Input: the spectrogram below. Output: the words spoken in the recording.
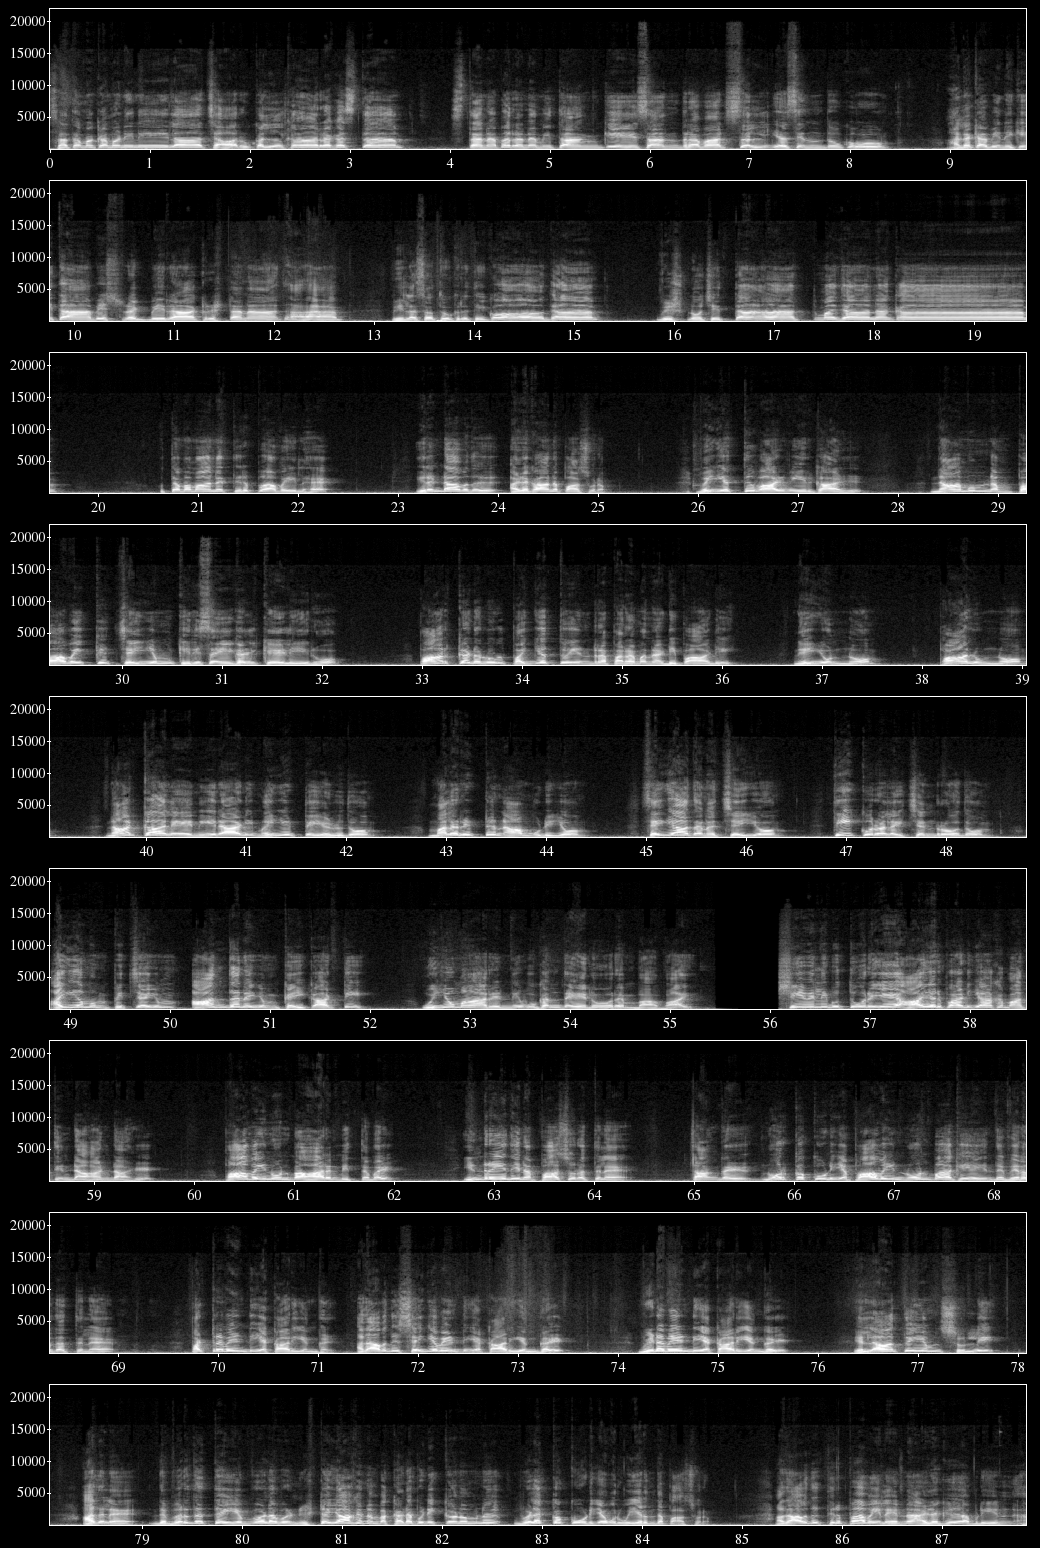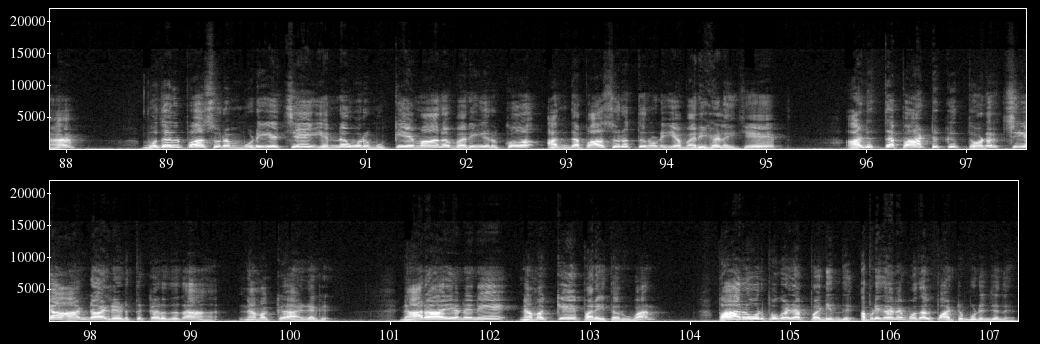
सतमकमणिनीलाचारुकल्कारहस्तां स्तनपरनमिताङ्गी सान्ध्रवात्सल्यसिन्धुः अलकविनिकिताभिश्रग्भिराकृष्टनाथा विलसतु कृतिकोदा விஷ்ணுச்சித்தாத்மஜானகாம் உத்தமமான திருப்பாவையில் இரண்டாவது அழகான பாசுரம். வையத்து வாழ்வீர்கள் நாமும் நம் பாவைக்கு செய்யும் கிரிசைகள் கேளீரோ? பார்க்கடலுள் பையத்து என்ற பரமன் அடிபாடி நெய்யுண்ணோம் பாலுண்ணோம் நாட்காலே நீராடி மையிட்டு எழுதோம் மலரிட்டு நாம் முடியோம் செய்யாதன செய்யோம் தீக்குரலை சென்றோதோம் ஐயமும் பிச்சையும் ஆந்தனையும் கை காட்டி உய்யுமாறெண்ணி உகந்தேலோர் எம்பாவாய் ஸ்ரீவில்லிபுத்தூரையே ஆயர்பாடியாக மாத்தின்ற ஆண்டாள் பாவை நோன்ப ஆரம்பித்தவள். இன்றைய தின பாசுரத்தில் தாங்கள் நோற்கக்கூடிய பாவை நோன்பாகிய இந்த விரதத்தில் பற்ற வேண்டிய காரியங்கள் அதாவது செய்ய வேண்டிய காரியங்கள் விட வேண்டிய காரியங்கள் எல்லாத்தையும் சொல்லி அதில் இந்த விரதத்தை எவ்வளவு நிஷ்டையாக நம்ம கடைபிடிக்கணும்னு விளக்கக்கூடிய ஒரு உயர்ந்த பாசுரம். அதாவது திருப்பாவையில் என்ன அழகு அப்படின்னா முதல் பாசுரம் முடியச்சே என்ன ஒரு முக்கியமான வரி இருக்கோ அந்த பாசுரத்தினுடைய வரிகளையே அடுத்த பாட்டுக்கு தொடர்ச்சியாக ஆண்டாள் எடுத்துக்கிறது தான் நமக்கு அழகு. நாராயணனே நமக்கே பறை தருவான். பாரோர் புகழ படிந்து அப்படி தானே முதல் பாட்டு முடிஞ்சது?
